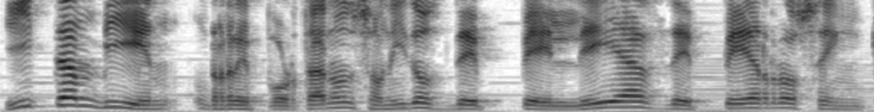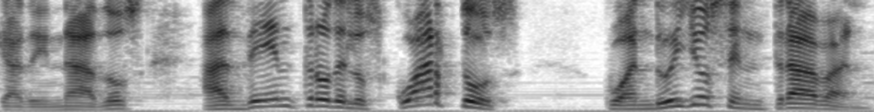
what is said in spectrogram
y también reportaron sonidos de peleas de perros encadenados adentro de los cuartos. Cuando ellos entraban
